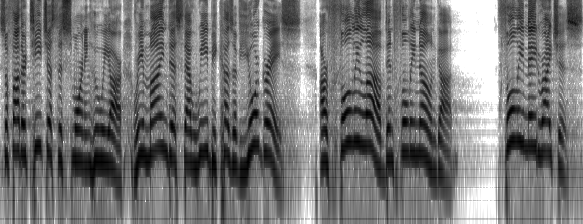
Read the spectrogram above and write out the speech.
So, Father, teach us this morning who we are. Remind us that we, because of your grace, are fully loved and fully known, God, fully made righteous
